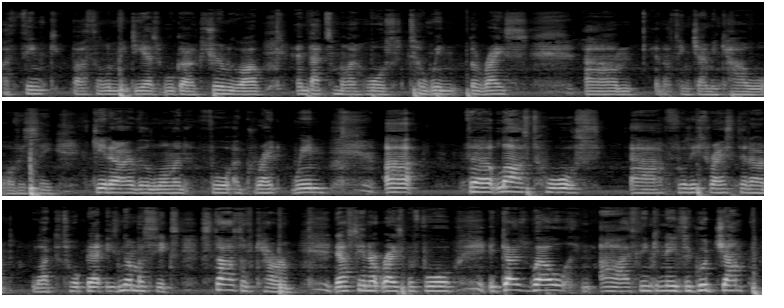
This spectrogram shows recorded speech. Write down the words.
I think Bartholomew Diaz will go extremely well, and that's my horse to win the race. Um, and I think Jamie Kah will obviously get her over the line for a great win. Uh, the last horse uh, for this race that I'd like to talk about is number six, Stars of Carrum. Now, I've seen it race before. It goes well. Uh, I think it needs a good jump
